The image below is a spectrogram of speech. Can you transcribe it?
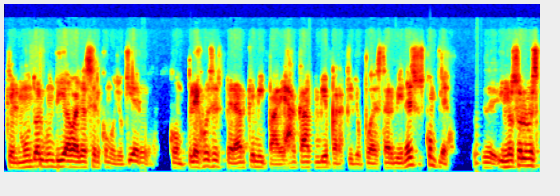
que el mundo algún día vaya a ser como yo quiero. Complejo es esperar que mi pareja cambie para que yo pueda estar bien. Eso es complejo. Y no solo es,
